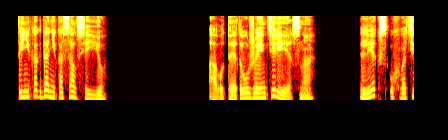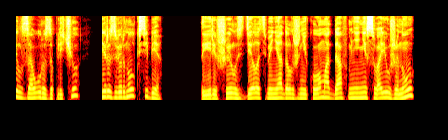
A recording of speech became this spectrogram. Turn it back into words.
Ты никогда не касался ее. А вот это уже интересно. Лекс ухватил Заура за плечо и развернул к себе. Ты решил сделать меня должником, отдав мне не свою жену?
